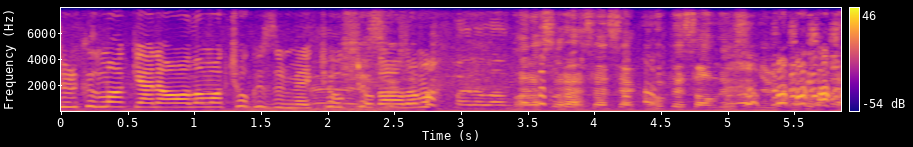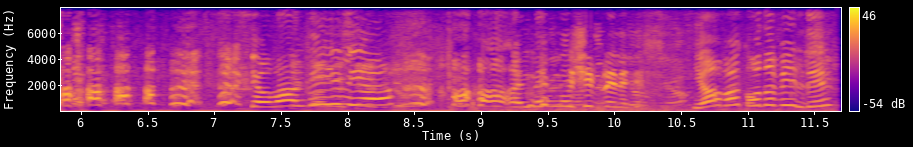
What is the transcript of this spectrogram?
Şırkılmak yani ağlamak, çok üzülmek, çok çok ağlamak. Paralanmak. Bana sorarsan sen komple sallıyorsun gibi. Yalan değil ya. Annemle şifreli. Ya bak o da bildi.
